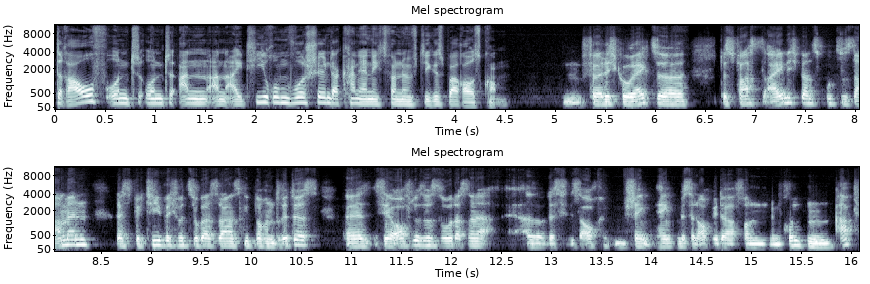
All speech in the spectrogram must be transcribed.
drauf und, und an, an IT rumwurscheln. Da kann ja nichts Vernünftiges bei rauskommen. Völlig korrekt. Äh, das fasst eigentlich ganz gut zusammen. Respektive, ich würde sogar sagen, es gibt noch ein drittes. Äh, sehr oft ist es so, dass eine, also das ist auch, hängt ein bisschen auch wieder von dem Kunden ab.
